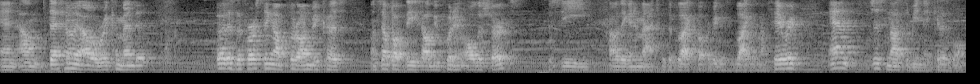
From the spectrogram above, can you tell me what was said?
and um, definitely I will recommend it. That is the first thing I'll put on because on top of these, I'll be putting all the shirts to see how they're gonna match with the black color because black is my favorite, and just not to be naked as well.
